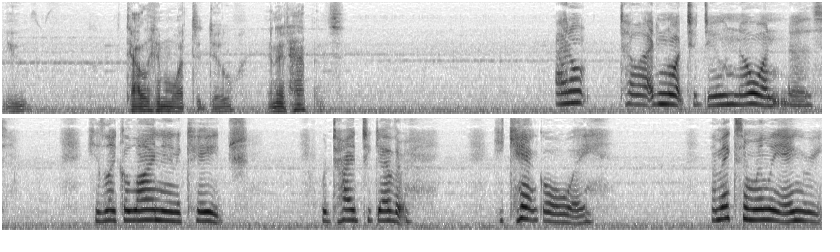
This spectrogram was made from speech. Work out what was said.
You tell him what to do, and it happens. I don't know what to do. No one does. He's like a lion in a cage. We're tied together. He can't go away. That makes him really angry.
